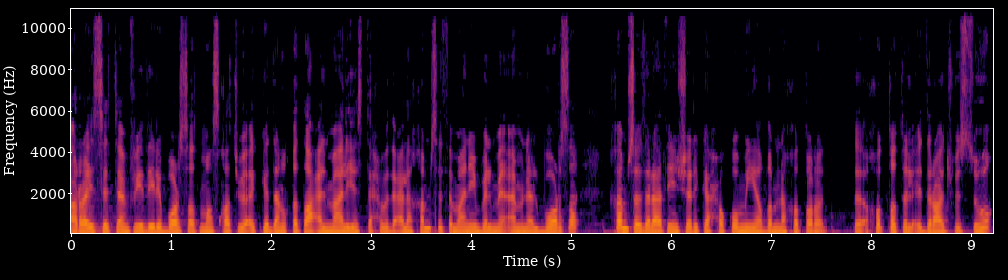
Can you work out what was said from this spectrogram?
الرئيس التنفيذي لبورصة مسقط يؤكد أن القطاع المالي يستحوذ على 85% من البورصة 35 شركة حكومية ضمن خطة, خطة الإدراج في السوق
